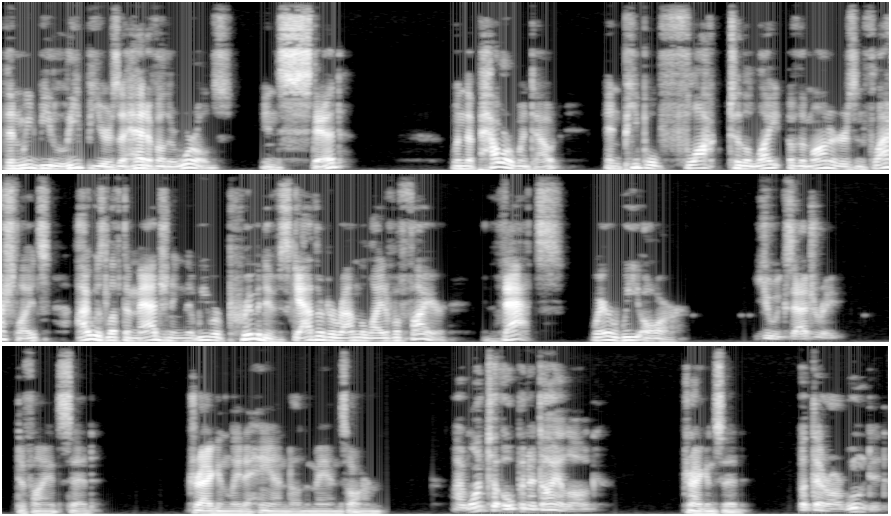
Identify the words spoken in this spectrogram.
then we'd be leap years ahead of other worlds. Instead, when the power went out and people flocked to the light of the monitors and flashlights, I was left imagining that we were primitives gathered around the light of a fire. That's where we are. You exaggerate, Defiant said. Dragon laid a hand on the man's arm. I want to open a dialogue, Dragon said. but there are wounded.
